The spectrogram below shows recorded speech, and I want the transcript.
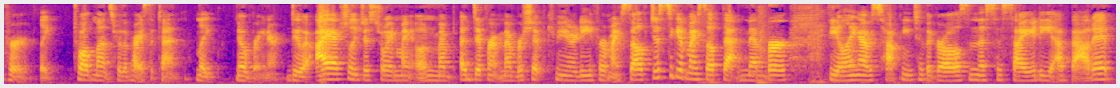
for like 12 months for the price of 10 like no brainer do it i actually just joined my own mem- a different membership community for myself just to give myself that member feeling i was talking to the girls in the society about it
